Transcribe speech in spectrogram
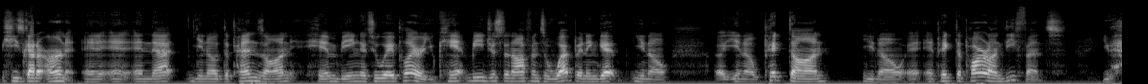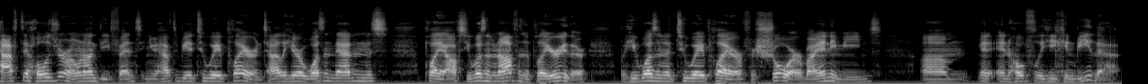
he's got to earn it, and, and and that you know depends on him being a two way player. You can't be just an offensive weapon and get you know, uh, you know picked on, you know, and, and, picked apart on defense. You have to hold your own on defense, and you have to be a two way player. And Tyler Herro wasn't that in this playoffs. He wasn't an offensive player either, but he wasn't a two way player for sure by any means. Um, and, and hopefully he can be that,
